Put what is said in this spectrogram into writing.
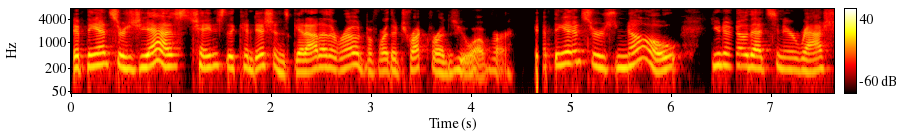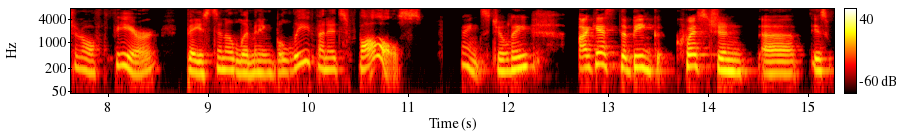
If the answer is yes, change the conditions, get out of the road before the truck runs you over. If the answer is no, you know that's an irrational fear based in a limiting belief and it's false. Thanks, Julie. I guess the big question uh, is,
